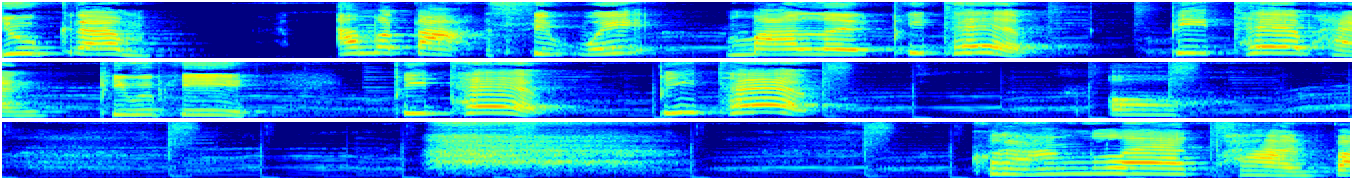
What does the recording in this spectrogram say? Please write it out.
ยูแกรมอมตะสิบวิมาเลยพี่เทพ พี่เทพแห่ง PVP พี่เทพ พี่เทพ โอ้ ครั้งแรกผ่านไป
